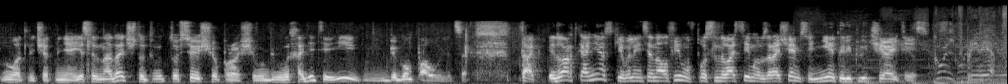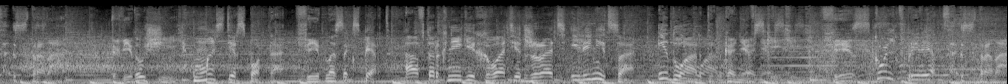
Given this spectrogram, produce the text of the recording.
ну, в отличие от меня. Если вы на даче, то, то все еще проще. Вы выходите и бегом по улице. Так, Эдуард Коневский, Валентин Алфимов. После новостей мы возвращаемся. Не переключайтесь. Привет, страна! Ведущий, мастер спорта, фитнес-эксперт, автор книги «Хватит жрать и лениться» Эдуард, Эдуард Коневский. Физкульт-привет, страна!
